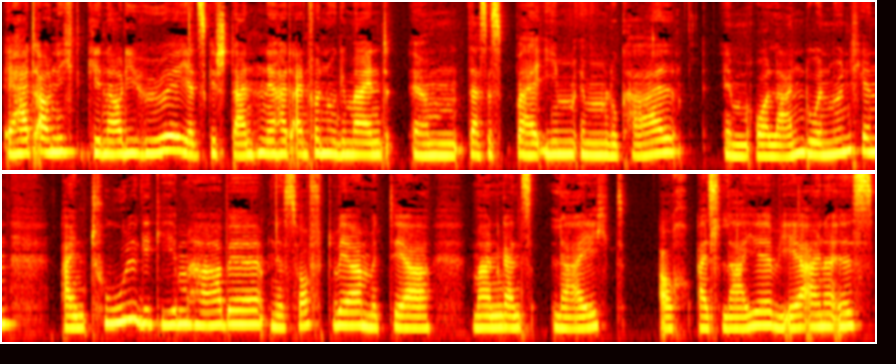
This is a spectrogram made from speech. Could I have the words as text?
Er hat auch nicht genau die Höhe jetzt gestanden. Er hat einfach nur gemeint, ähm, dass es bei ihm im Lokal im Orlando in München ein Tool gegeben habe, eine Software, mit der man ganz leicht auch als Laie, wie er einer ist,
